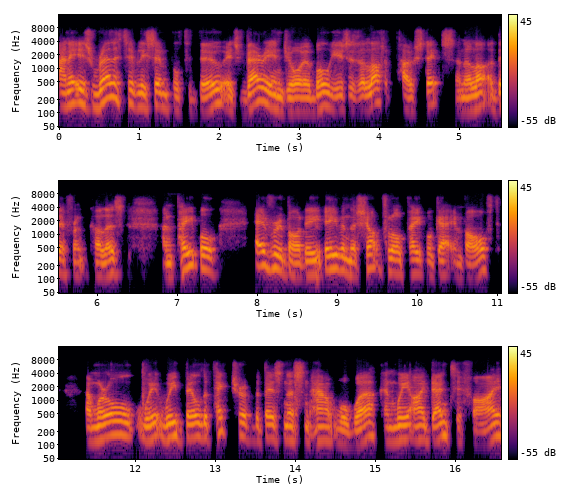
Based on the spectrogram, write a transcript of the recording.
And it is relatively simple to do. It's very enjoyable uses a lot of post-its and a lot of different colors and people everybody even the shop floor people get involved. And we're all we, we build a picture of the business and how it will work. And we identify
